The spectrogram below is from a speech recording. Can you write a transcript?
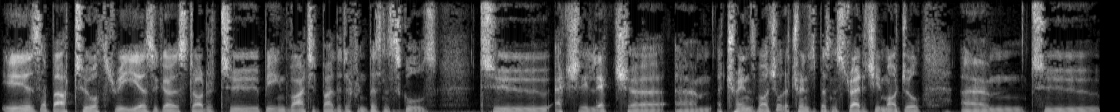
is about two or three years ago started to be invited by the different business schools to actually lecture um, a trends module, a trends business strategy module, um, to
